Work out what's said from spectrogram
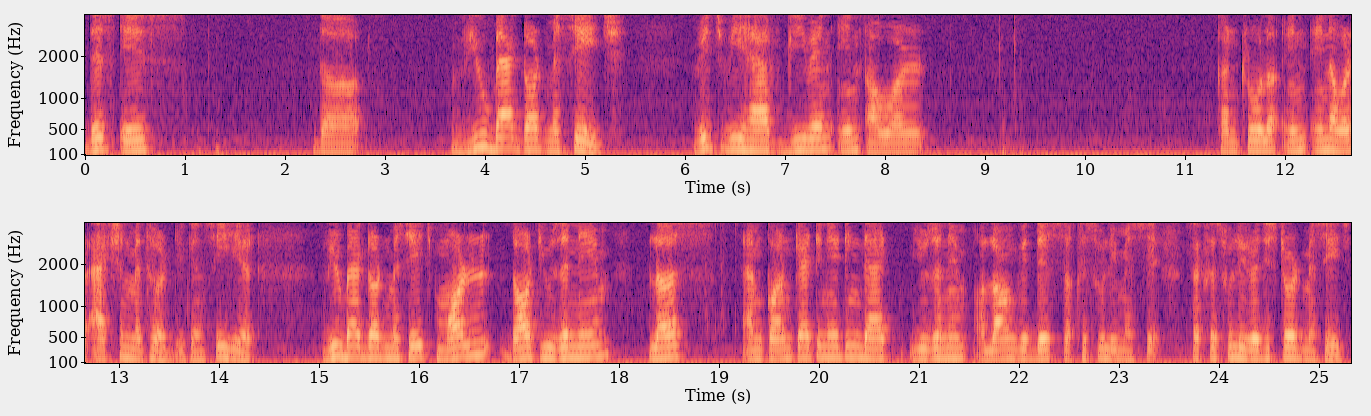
This is the ViewBag dot message which we have given in our controller in in our action method. You can see here ViewBag.message model dot username plus I'm concatenating that username along with this successfully message successfully registered message.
